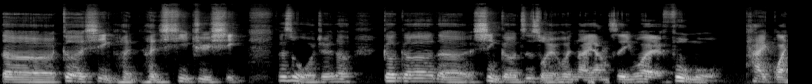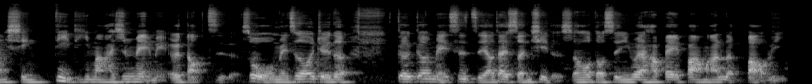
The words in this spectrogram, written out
的个性很很戏剧性，但是我觉得哥哥的性格之所以会那样，是因为父母太关心弟弟吗？还是妹妹而导致的？所以我每次都会觉得。哥哥每次只要在生气的时候，都是因为他被爸妈冷暴力。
